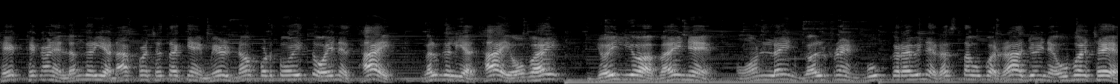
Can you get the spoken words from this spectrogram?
ઠેક ઠેકાણે લંગરિયા નાખવા છતાં ક્યાંય મેળ ન પડતો હોય તો એને થાય. ગલગલિયા થાય, ઓ ભાઈ. જોઈ લ્યો આ ભાઈને. ઓનલાઈન ગર્લફ્રેન્ડ બુક કરાવીને રસ્તા ઉપર રાહ જોઈને ઊભા છે.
